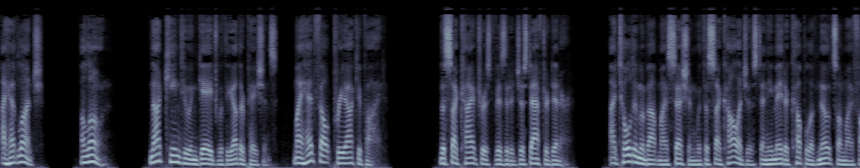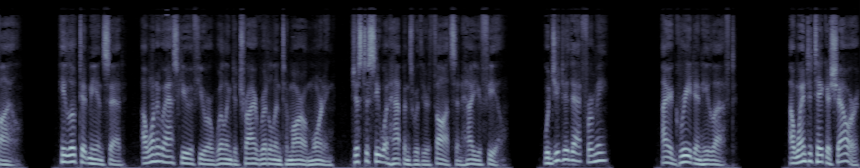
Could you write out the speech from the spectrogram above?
I had lunch. Alone. Not keen to engage with the other patients, my head felt preoccupied. The psychiatrist visited just after dinner. I told him about my session with the psychologist and he made a couple of notes on my file. He looked at me and said, I want to ask you if you are willing to try Ritalin tomorrow morning, just to see what happens with your thoughts and how you feel. Would you do that for me? I agreed and he left. I went to take a shower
